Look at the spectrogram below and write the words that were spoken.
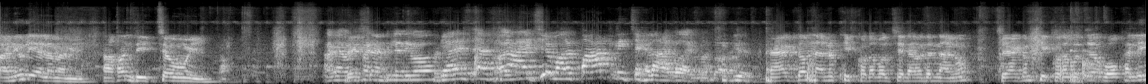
পানিও এলাম আমি। এখন ওই। মানে একদম নানু ঠিক কথা বলছে আমাদের নানু। সে একদম ঠিক কথা বলছে ও খালি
